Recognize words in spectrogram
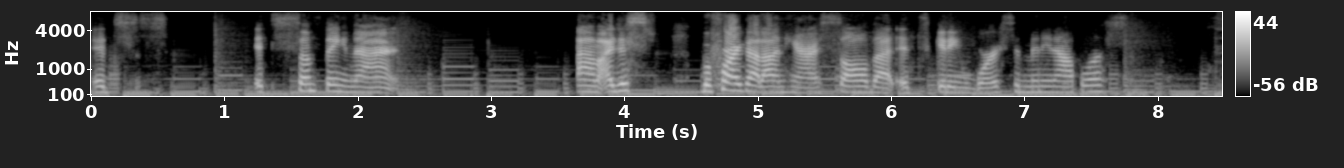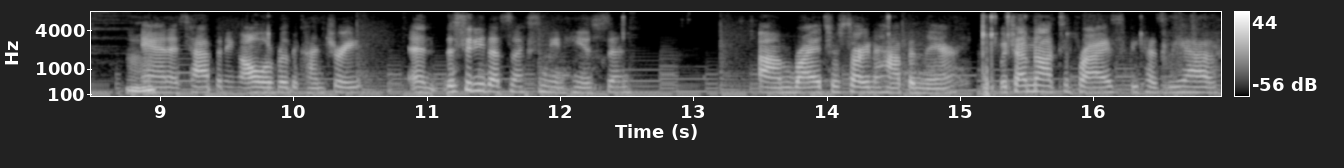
It's, it's something that, um, I just before I got on here, I saw that it's getting worse in Minneapolis, mm-hmm. and it's happening all over the country. And the city that's next to me in Houston, um, riots are starting to happen there, which I'm not surprised because we have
